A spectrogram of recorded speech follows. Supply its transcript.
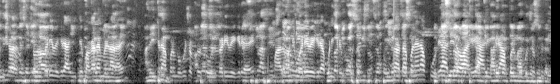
मिसळ सोलकडी वगैरे इथे बघायला मिळणार आहे. आणि इकडे आपण बघू शकतो सोलकडी वगैरे आहे. मालवणी वडे वगैरे आपण इकडे बघू शकतो. आता आपण आहे ना पुढे आलेलो आहे आणि इकडे आपण बघू शकतो की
